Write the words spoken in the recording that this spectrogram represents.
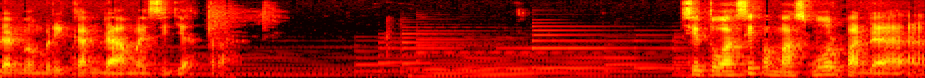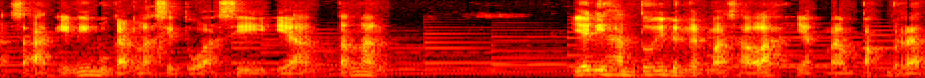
dan memberikan damai sejahtera. Situasi pemazmur pada saat ini bukanlah situasi yang tenang. Ia dihantui dengan masalah yang nampak berat.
